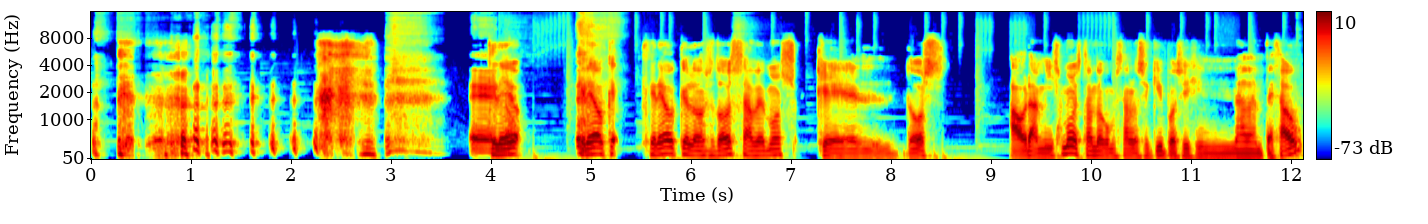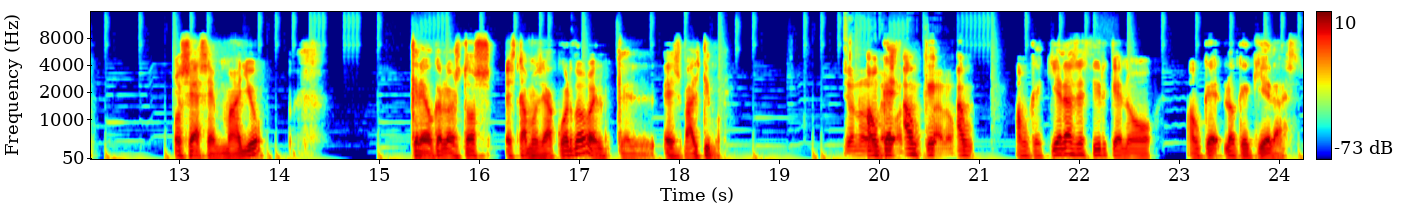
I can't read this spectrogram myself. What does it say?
Eh, creo, creo, que, creo que los dos sabemos que el 2, ahora mismo, estando como están los equipos y sin nada empezado, o sea, es en mayo, creo que los dos estamos de acuerdo en que es Baltimore. Yo no lo Aunque, tengo tan aunque, claro. au- aunque quieras decir que no, aunque lo que quieras.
